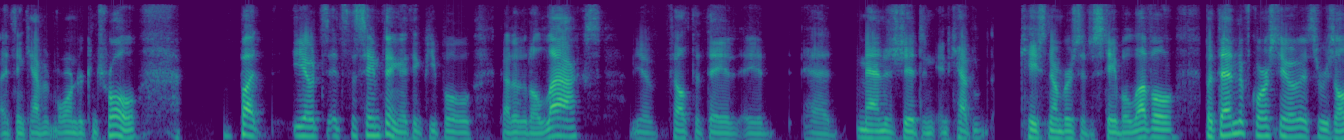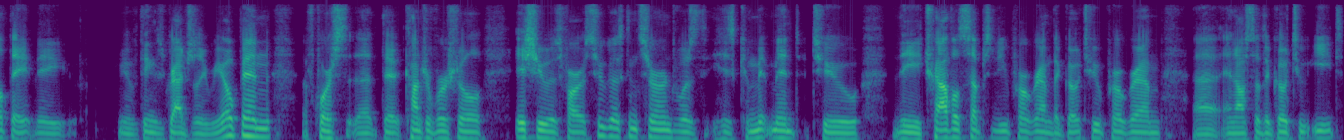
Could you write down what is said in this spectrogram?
I think have it more under control. But you know it's it's the same thing. I think people got a little lax. You know felt that they had, had, had managed it and, and kept case numbers at a stable level. But then, of course, you know, as a result, they they you know things gradually reopen. Of course, uh, the controversial issue as far as Suga is concerned was his commitment to the travel subsidy program, the Go To program, uh, and also the Go To Eat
